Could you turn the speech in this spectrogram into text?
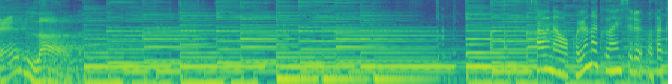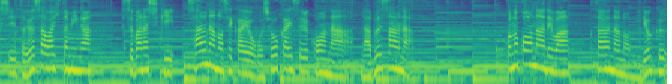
love. サウナをこよなく愛する私豊沢ひとみが素晴らしきサウナの世界をご紹介するコーナーラブサウナ。このコーナーではサウナの魅力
